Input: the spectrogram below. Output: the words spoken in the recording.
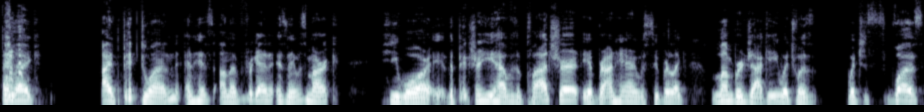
And like I picked one and his I'll never forget his name was Mark. He wore eh, the picture he had was a plaid shirt. He had brown hair. He was super like lumberjacky, which was which was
